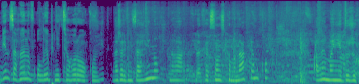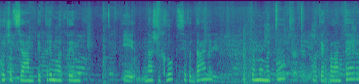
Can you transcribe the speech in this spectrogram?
Він загинув у липні цього року. На жаль, він загинув на Херсонському напрямку, але мені дуже хочеться підтримувати і наших хлопців далі. Тому ми тут, от як волонтери,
